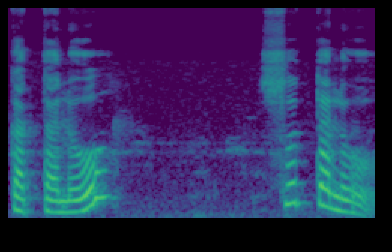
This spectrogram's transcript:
ಕತ್ತಲು. ಸುತ್ತಲು.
